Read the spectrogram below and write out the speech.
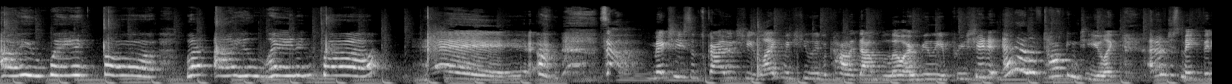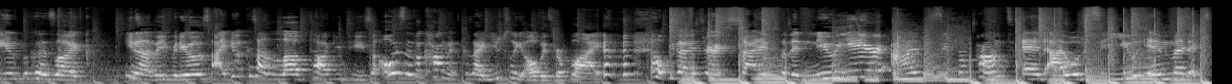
are you waiting for? What are you waiting for? Hey! Make sure you subscribe, make sure you like, make sure you leave a comment down below. I really appreciate it. And I love talking to you. Like, I don't just make videos because like, you know, I make videos. I do it because I love talking to you. So always leave a comment because I usually always reply. I hope you guys are excited for the new year. I'm super pumped and I will see you in my next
